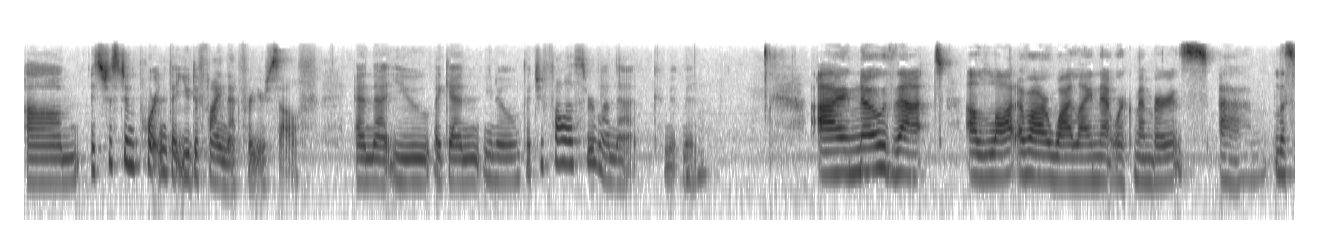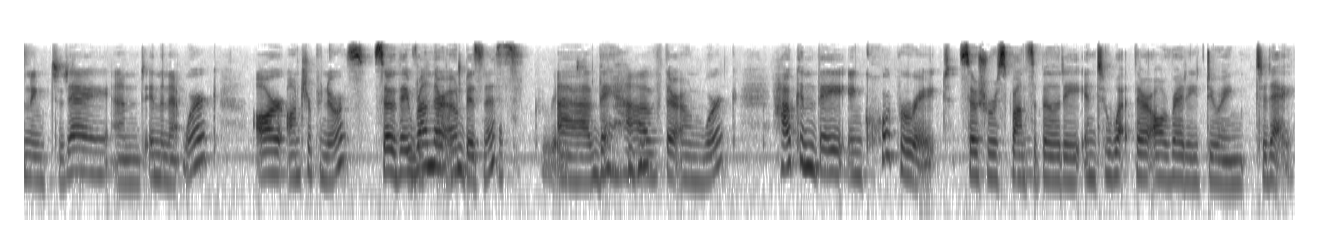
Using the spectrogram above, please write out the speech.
Um, it's just important that you define that for yourself and that you, again, you know, that you follow through on that commitment. Mm-hmm. I know that a lot of our YLAI network members um, listening today and in the network are entrepreneurs. So they run their own business. Uh, they have their own work. How can they incorporate social responsibility into what they're already doing today?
